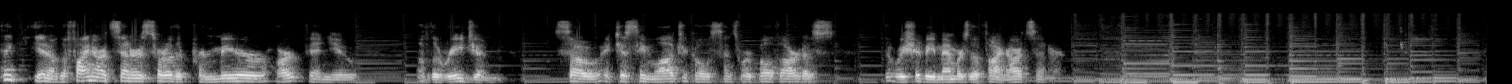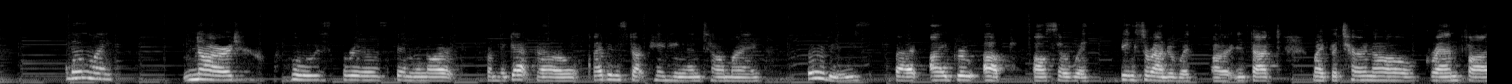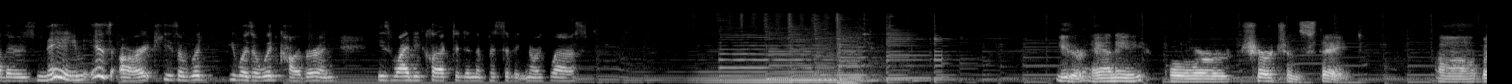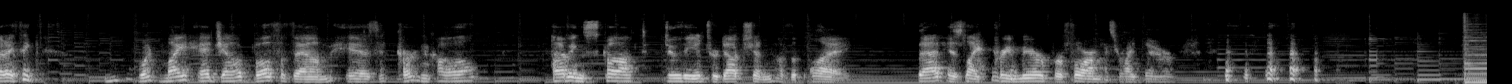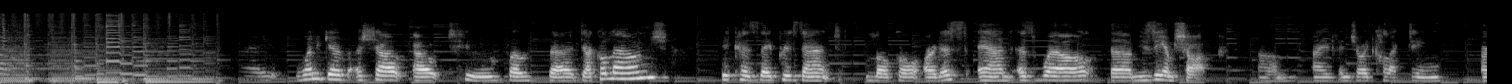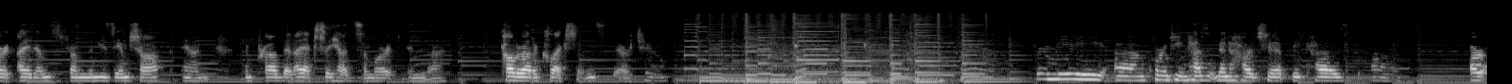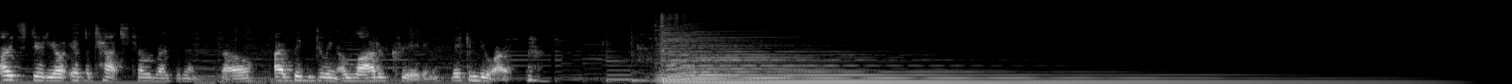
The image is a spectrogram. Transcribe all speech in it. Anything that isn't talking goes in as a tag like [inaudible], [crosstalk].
think, you know, the Fine Arts Center is sort of the premier art venue of the region. So it just seemed logical, since we're both artists, that we should be members of the Fine Arts Center. Unlike Nard, whose career has been in art from the get-go, I didn't start painting until my 30s, but I grew up also with being surrounded with art. In fact, my paternal grandfather's name is Art. He's a wood he was a wood carver and he's widely collected in the Pacific Northwest. Either Annie or Church and State. Uh, but I think what might edge out both of them is at Curtain Call, having Scott do the introduction of the play. That is like [laughs] premier performance right there. I want to give a shout out to both the Deco Lounge because they present local artists and as well the museum shop. Um, I've enjoyed collecting art items from the museum shop and I'm proud that I actually had some art in the Colorado collections there too. For me, um, quarantine hasn't been a hardship because um, our art studio is attached to our residence. So I've been doing a lot of creating, making new art. [laughs]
